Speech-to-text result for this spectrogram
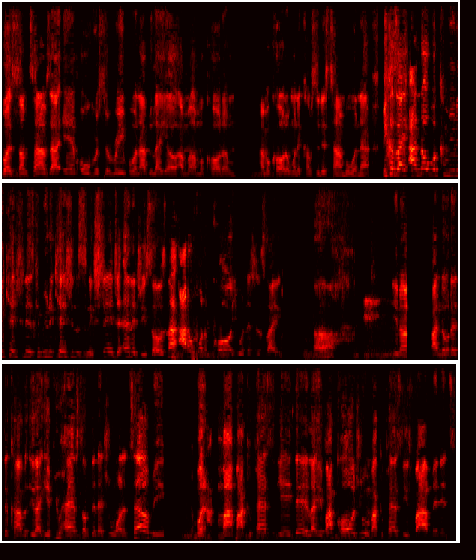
But sometimes I am over cerebral, and I'll be like, "Yo, I'm gonna call them. I'm gonna call them when it comes to this time or whatnot." Because like I know what communication is. Communication is an exchange of energy. So it's not. I don't want to call you, and it's just like, oh, you know. I know that the comment, like, if you have something that you want to tell me, but my my capacity ain't there. Like, if I called you and my capacity is five minutes,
